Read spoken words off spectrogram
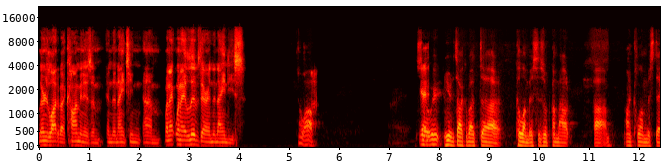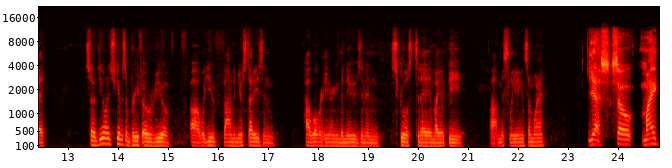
learned a lot about communism in the 19 um, when I when I lived there in the 90s. Oh wow! So Yeah. we're here to talk about uh, Columbus. This will come out um, on Columbus Day. So do you want to just give us a brief overview of uh, what you've found in your studies and how what we're hearing in the news and in schools today might be uh, misleading in some way? Yes. So my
